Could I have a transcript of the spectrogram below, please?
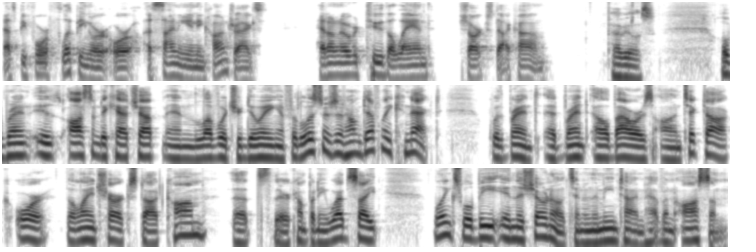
That's before flipping or or assigning any contracts head on over to thelandsharks.com. Fabulous. Well, Brent, it's awesome to catch up and love what you're doing. And for the listeners at home, definitely connect with Brent at Brent L. Bowers on TikTok or thelandsharks.com. That's their company website. Links will be in the show notes. And in the meantime, have an awesome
